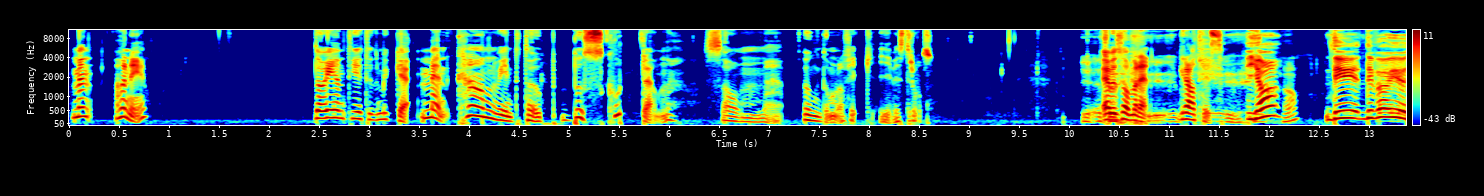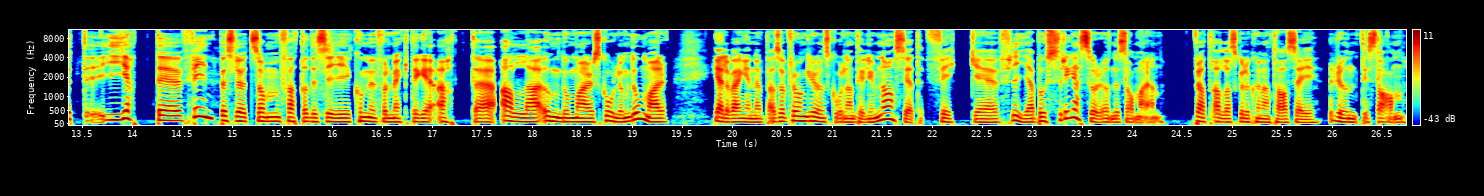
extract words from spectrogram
Men hörni, det har hänt jättemycket. Men kan vi inte ta upp busskorten som ungdomarna fick i Västerås? Över sommaren. Gratis. Ja. Det, det var ju ett jättefint beslut som fattades i kommunfullmäktige att eh, alla ungdomar, skolungdomar hela vägen upp, alltså från grundskolan till gymnasiet, fick eh, fria bussresor under sommaren för att alla skulle kunna ta sig runt i stan.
